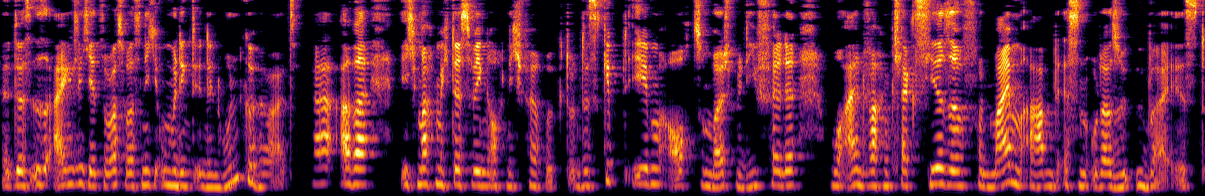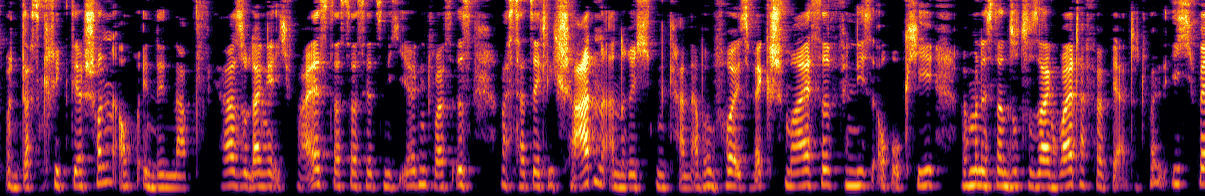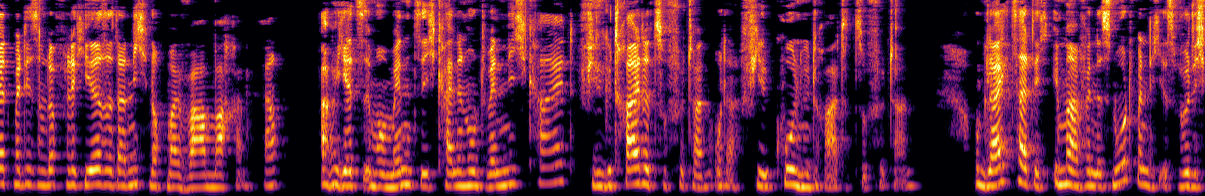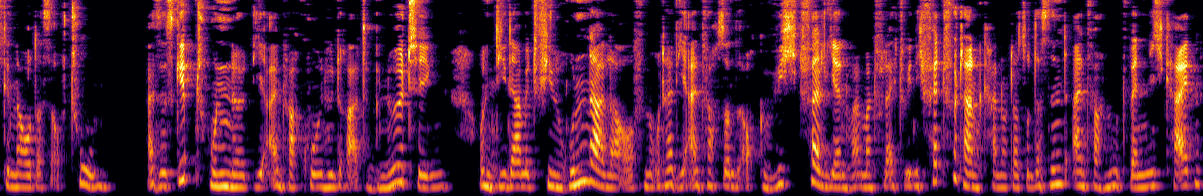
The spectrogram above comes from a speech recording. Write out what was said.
das ist eigentlich jetzt was, was nicht unbedingt in den Hund gehört. Ja, aber ich mache mich deswegen auch nicht verrückt. Und es gibt eben auch zum Beispiel die Fälle, wo einfach ein Klacks Hirse von meinem Abendessen oder so über ist. Und das kriegt der schon auch in den Napf. Ja, solange ich weiß, dass das jetzt nicht irgendwas ist, was tatsächlich Schaden anrichten kann. Aber bevor ich es wegschmeiße, finde ich es auch okay, wenn man es dann sozusagen weiterverwertet. Weil ich werde mir diesen Löffel Hirse dann nicht nochmal warm machen. Ja. Aber jetzt im Moment sehe ich keine Notwendigkeit, viel Getreide zu füttern oder viel Kohlenhydrate zu füttern. Und gleichzeitig immer, wenn es notwendig ist, würde ich genau das auch tun. Also es gibt Hunde, die einfach Kohlenhydrate benötigen und die damit viel runterlaufen oder die einfach sonst auch Gewicht verlieren, weil man vielleicht wenig Fett füttern kann oder so. Das sind einfach Notwendigkeiten,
